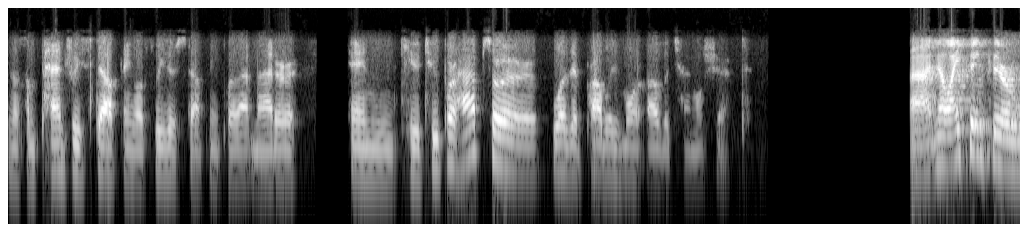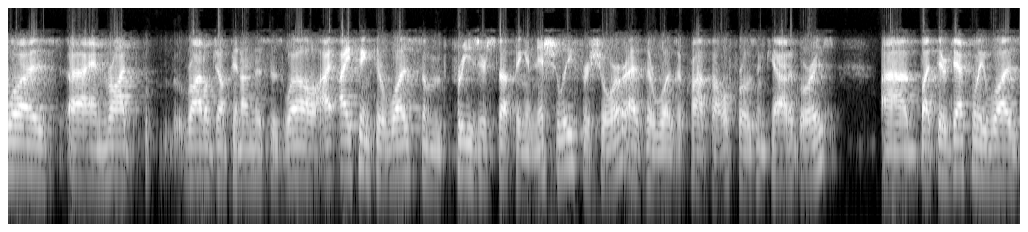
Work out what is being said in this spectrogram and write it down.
you know, some pantry stuffing or freezer stuffing for that matter in Q2 perhaps, or was it probably more of a channel shift? Uh, no, I think there was, uh, and Rod will jump in on this as well. I think there was some freezer stuffing initially, for sure, as there was across all frozen categories. Uh, but there definitely was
